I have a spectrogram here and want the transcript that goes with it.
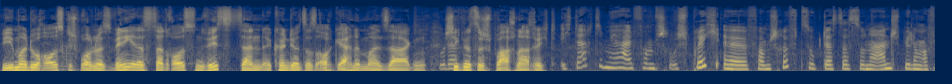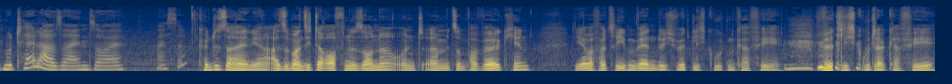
Wie immer du auch ausgesprochen hast. Wenn ihr das da draußen wisst, dann äh, könnt ihr uns das auch gerne mal sagen. Oder- Schickt uns eine Sprachnachricht. Ich dachte mir halt vom, Sprich, äh, vom Schriftzug, dass das so eine Anspielung auf Nutella sein soll. Weißt du? Könnte sein, ja. Also man sieht darauf eine Sonne und äh, mit so ein paar Wölkchen, die aber vertrieben werden durch wirklich guten Kaffee. wirklich guter Kaffee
